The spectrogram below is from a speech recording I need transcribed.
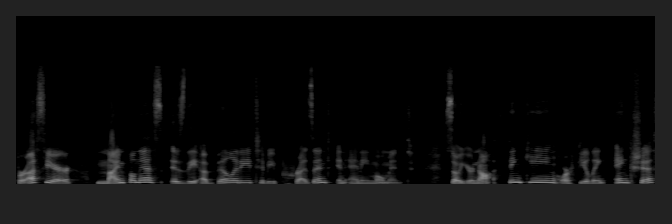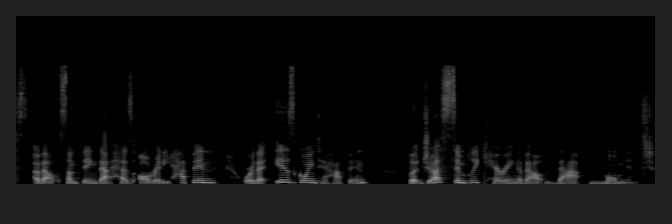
for us here, Mindfulness is the ability to be present in any moment. So you're not thinking or feeling anxious about something that has already happened or that is going to happen, but just simply caring about that moment.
